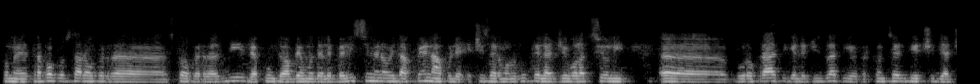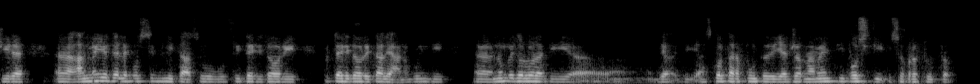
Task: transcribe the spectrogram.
come tra poco starò per, eh, sto per dirvi, appunto abbiamo delle bellissime novità qui a Napoli e ci servono tutte le agevolazioni eh, burocratiche e legislative per consentirci di agire eh, al meglio delle possibilità su- sui territori, sul territorio italiano. Quindi eh, non vedo l'ora di, eh, di- di ascoltare appunto degli aggiornamenti positivi soprattutto.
